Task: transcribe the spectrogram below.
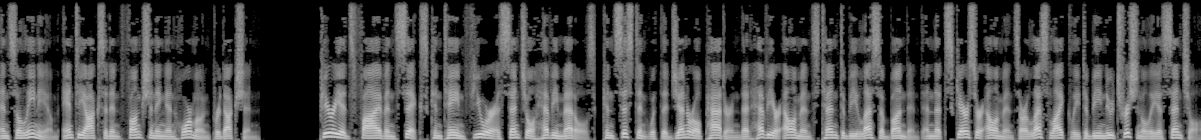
and selenium antioxidant functioning and hormone production. Periods 5 and 6 contain fewer essential heavy metals, consistent with the general pattern that heavier elements tend to be less abundant and that scarcer elements are less likely to be nutritionally essential.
